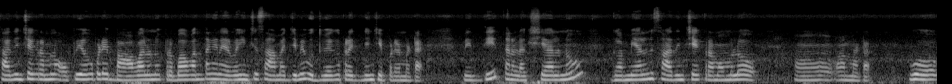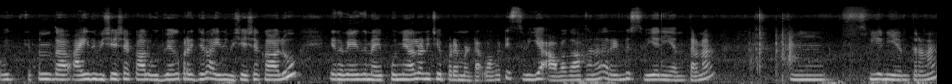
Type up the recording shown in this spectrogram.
సాధించే క్రమంలో ఉపయోగపడే భావాలను ప్రభావవంతంగా నిర్వహించే సామర్థ్యమే ఉద్వేగ ప్రజ్ఞ అని చెప్పాడనమాట వ్యక్తి తన లక్ష్యాలను గమ్యాలను సాధించే క్రమంలో అనమాట ఓ ఇతని ఐదు విశేషకాలు ఉద్వేగ ప్రజలు ఐదు విశేషకాలు ఇరవై ఐదు నైపుణ్యాలు అని చెప్పడమంట. ఒకటి స్వీయ అవగాహన రెండు స్వీయ నియంత్రణ స్వీయ నియంత్రణ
